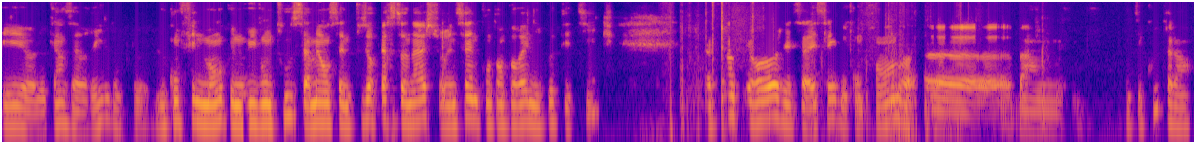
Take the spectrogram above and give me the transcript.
et euh, le 15 avril, donc le, confinement que nous vivons tous. Ça met en scène plusieurs personnages sur une scène contemporaine hypothétique. Ça s'interroge et ça essaye de comprendre. Euh, ben, on t'écoute alors.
